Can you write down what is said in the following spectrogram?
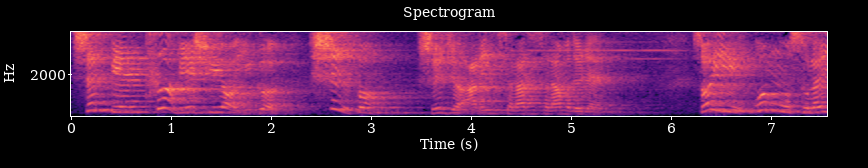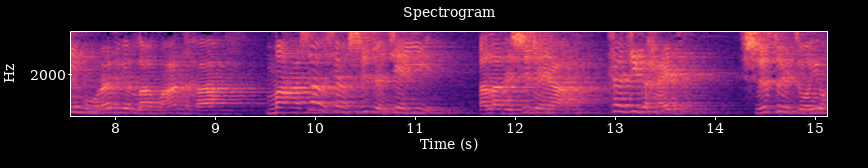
身边特别需要一个侍奉使者阿里·斯拉特·斯拉姆的人，所以乌姆苏雷姆拉迪耶拉瓦呢哈马上向使者建议。阿拉的使者呀，看这个孩子十岁左右，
